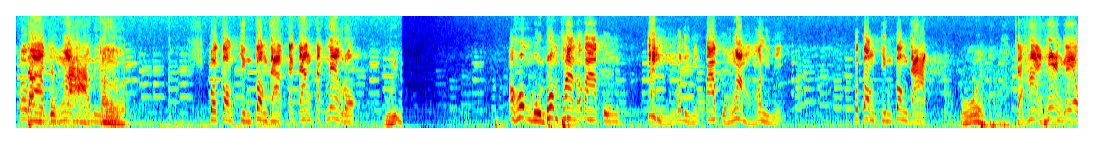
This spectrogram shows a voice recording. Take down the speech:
เพราะจังว่าไหนกูยังกงาล้ามอันนี้เกิดก็ต้องกินต้องอยากจักจังจักแนวหรอกอุ้ย เอาห้อมบุญห้อมท่านเอาบากุงกินวันนี้มีป้ากุงง่ำวันนี้มีก็ต้องกินต้องอยากโอ้ยจะให้แห้งแล้ว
